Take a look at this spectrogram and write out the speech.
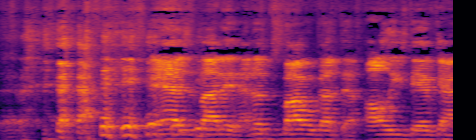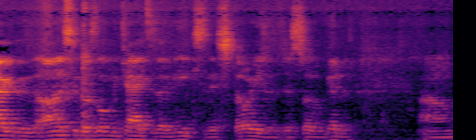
yeah, that's about it. I know Marvel got the all these damn characters. Honestly, those only characters I need because their stories are just so good. Um,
